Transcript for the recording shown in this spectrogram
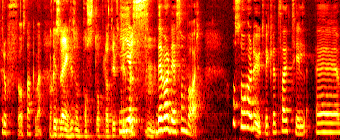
proffe å snakke med. Ok, Så det er egentlig sånn postoperativt tilbud? Yes, Mm. det var det som var. Og så har det utviklet seg til eh,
